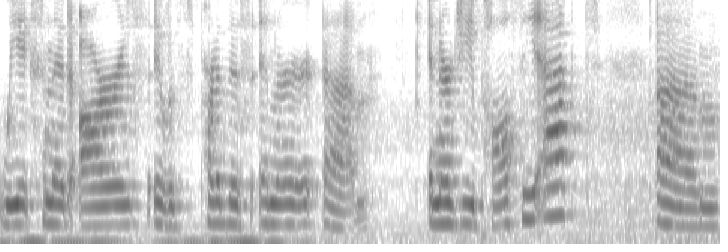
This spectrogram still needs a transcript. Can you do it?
We extended ours. It was part of this inner um, Energy Policy Act. Um,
